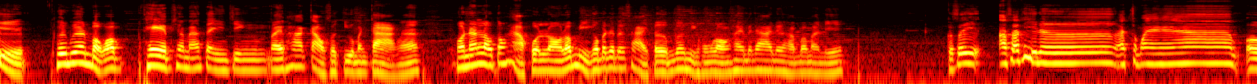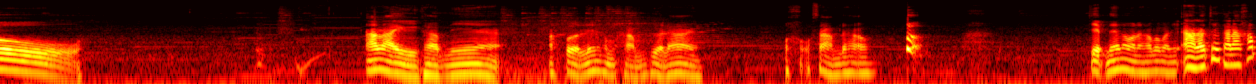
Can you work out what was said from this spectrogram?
เพื่อนๆบอกว่าเทพใช่ไหมแต่จริงๆในภาคเก่าสกิลมันกากนะ ราะนั้นเราต้องหาคนลองแล้วหมีก็ไม่ได้เป็นสายเติมด้วยหมีคงลองให้ไม่ได้ด้วยครับ ประมาณนี้ ก็สิอะสักทีหนึ่งอะจแวบโอ้อะไรครับเนี่ยอะเปิดเล่นขำๆเผื่อได้โอ้สามดาวเจ็บแน่นอนนะครับ ประมาณนี้ อะแล้วเจอกันนะครับ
